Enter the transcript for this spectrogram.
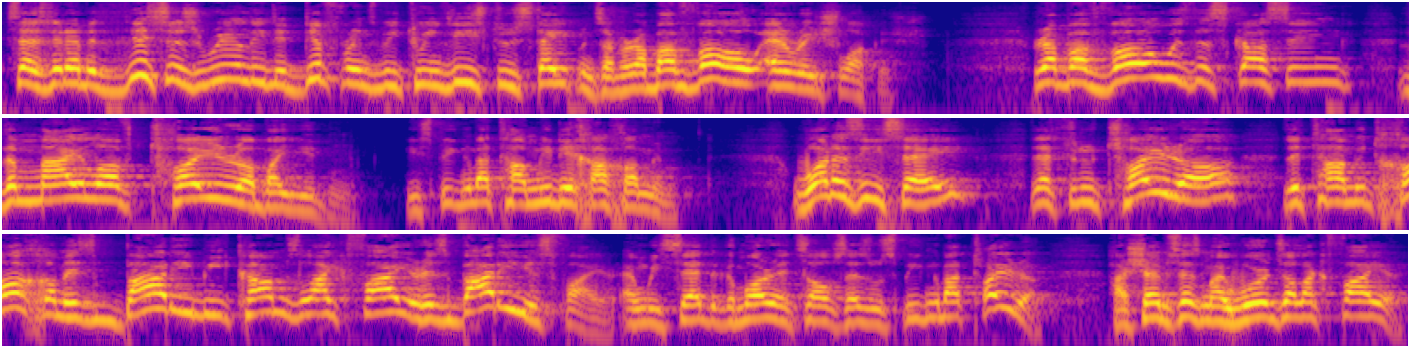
Says the Rebbe, this is really the difference between these two statements of Rabavo and Reish Lakish. Rabavo is discussing the mile of Torah by Yidden. He's speaking about Talmidei Chachamim. What does he say? That through Torah, the Talmid Chacham, his body becomes like fire. His body is fire. And we said, the Gemara itself says, we're speaking about Torah. Hashem says, my words are like fire.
